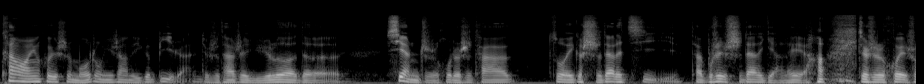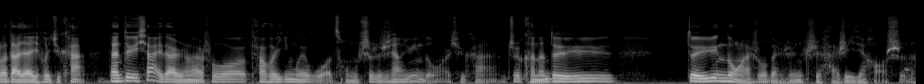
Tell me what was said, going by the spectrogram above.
看奥运会是某种意义上的一个必然，就是它是娱乐的限制，或者是它作为一个时代的记忆，它不是时代的眼泪啊，就是会说大家也会去看。但对于下一代人来说，他会因为我从事的这项运动而去看，这可能对于对于运动来说本身是还是一件好事的，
